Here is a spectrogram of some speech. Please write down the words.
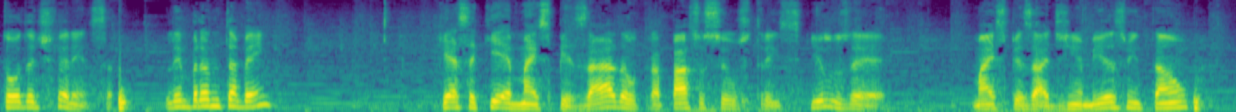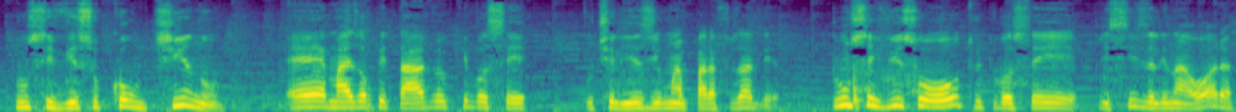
toda a diferença. Lembrando também que essa aqui é mais pesada, ultrapassa os seus 3 quilos, é mais pesadinha mesmo, então um serviço contínuo é mais optável que você utilize uma parafusadeira. Para um serviço ou outro que você precisa ali na hora,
